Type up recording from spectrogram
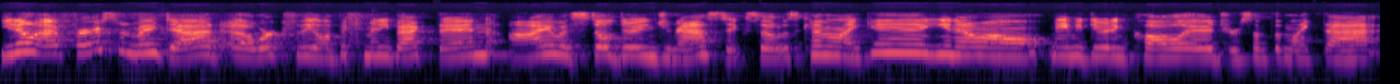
You know, at first, when my dad uh, worked for the Olympic Committee back then, I was still doing gymnastics. So it was kind of like, eh, you know, I'll maybe do it in college or something like that.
